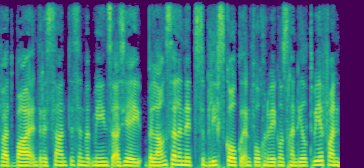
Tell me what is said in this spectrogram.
wat baie interessant is en wat mense as jy belangstel in net asseblief skakel in volgende week ons gaan deel 2 van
